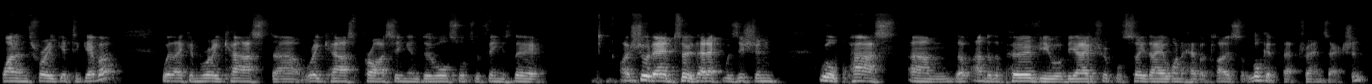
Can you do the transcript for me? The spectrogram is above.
One and three get together, where they can recast uh, recast pricing and do all sorts of things there. I should add too that acquisition will pass um, the, under the purview of the ACCC. They want to have a closer look at that transaction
